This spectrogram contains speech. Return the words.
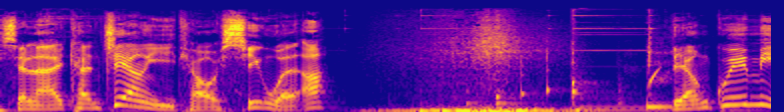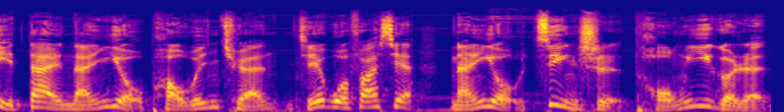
先来看这样一条新闻啊，两闺蜜带男友泡温泉，结果发现男友竟是同一个人。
